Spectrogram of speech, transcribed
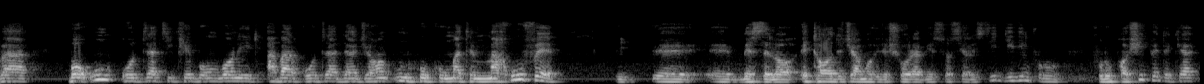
و با اون قدرتی که به عنوان یک ابر قدرت در جهان اون حکومت مخوف به اصطلاح اتحاد جماهیر شوروی سوسیالیستی دیدیم فرو فروپاشی پیدا کرد.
